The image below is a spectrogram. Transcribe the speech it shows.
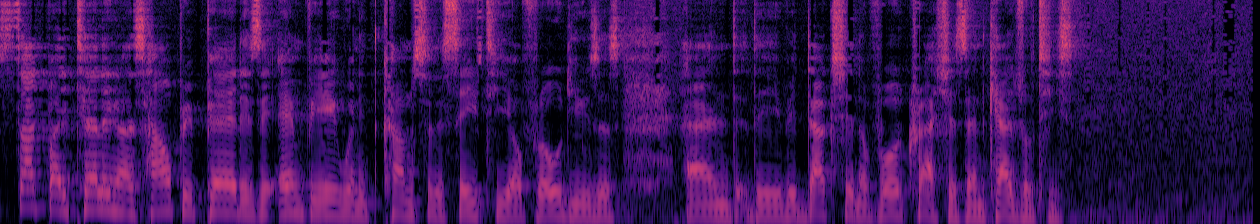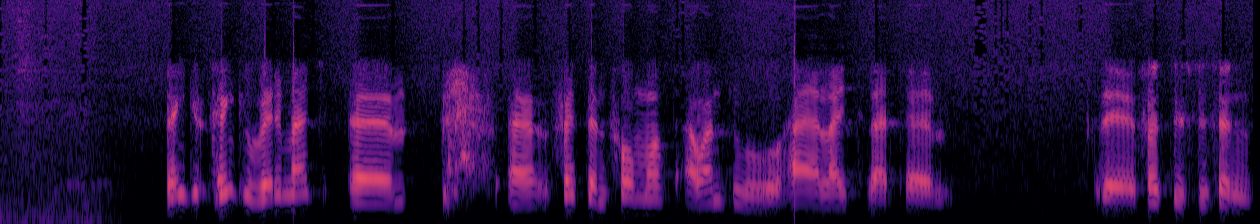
start by telling us how prepared is the MVA when it comes to the safety of road users and the reduction of road crashes and casualties? Thank you, thank you very much. Um, uh, first and foremost, I want to highlight that um, the first season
